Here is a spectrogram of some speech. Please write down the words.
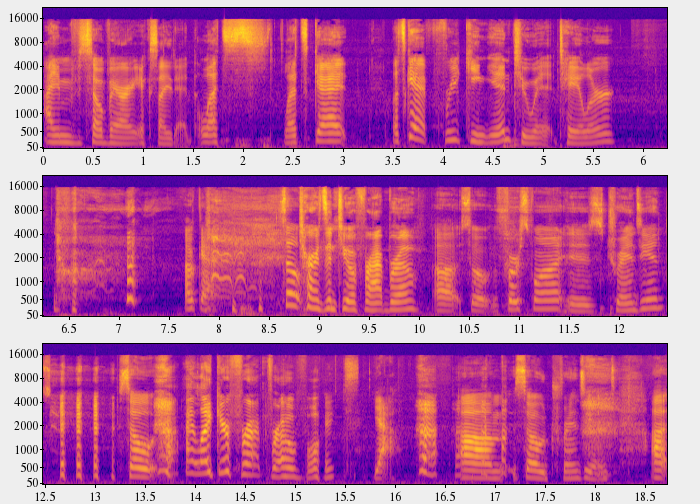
I'm so very excited. Let's let's get let's get freaking into it, Taylor. Okay. So Turns into a frat bro. Uh, so the first one is transience. so I like your frat bro voice. yeah, um, so transience. Uh,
